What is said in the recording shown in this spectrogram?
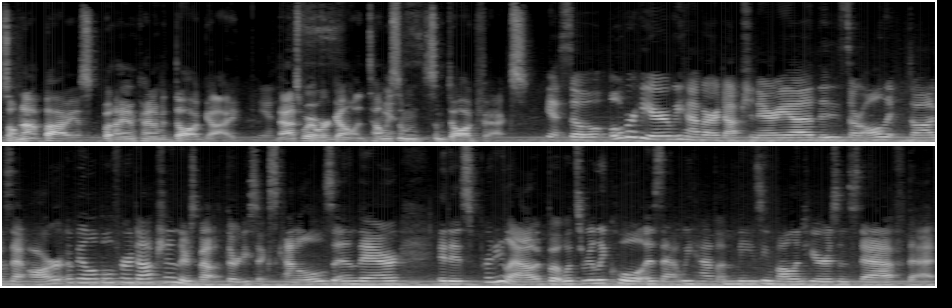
So I'm not biased, but I am kind of a dog guy. Yeah. That's where we're going. Tell me Yes. some some dog facts. Yeah, so over here we have our adoption area. These are all the dogs that are available for adoption. There's about 36 kennels in there. It is pretty loud, but what's really cool is that we have amazing volunteers and staff that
